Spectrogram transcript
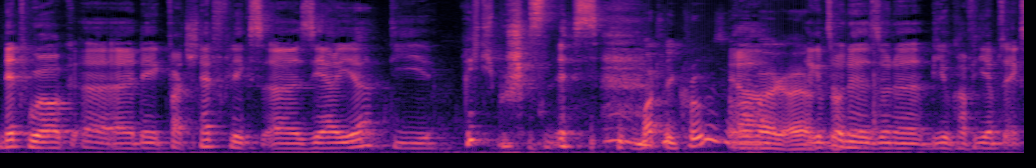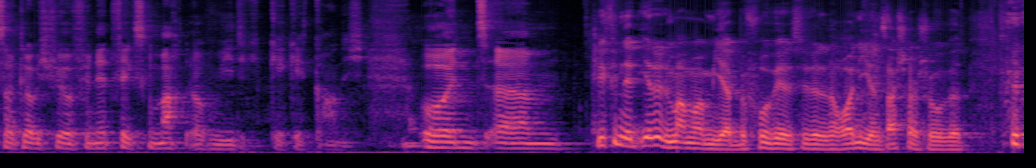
Network, äh, nee, Quatsch, Netflix-Serie, die richtig beschissen ist. Motley Crue? Ja, oder, äh, da gibt es auch eine, so eine Biografie, die haben sie extra, glaube ich, für, für Netflix gemacht. Irgendwie, die geht, geht gar nicht. Und ähm, Wie findet ihr denn Mamma Mia, bevor wir jetzt wieder eine Ronny und Sascha Show wird?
